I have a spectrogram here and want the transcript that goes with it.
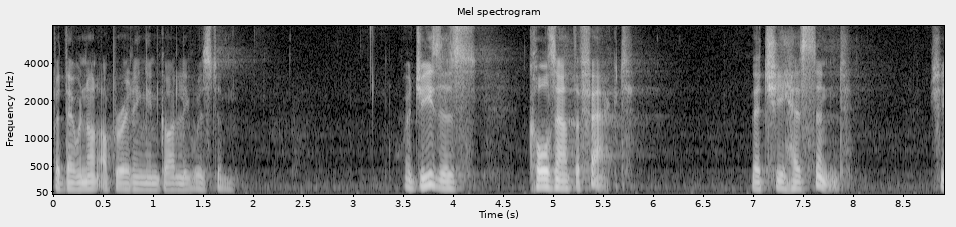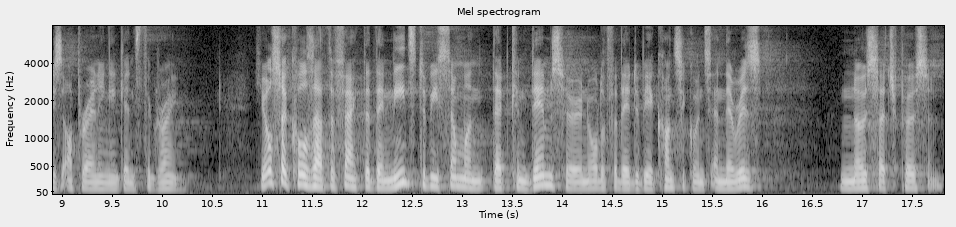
but they were not operating in godly wisdom. Well, Jesus calls out the fact that she has sinned. She's operating against the grain. He also calls out the fact that there needs to be someone that condemns her in order for there to be a consequence, and there is no such person.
